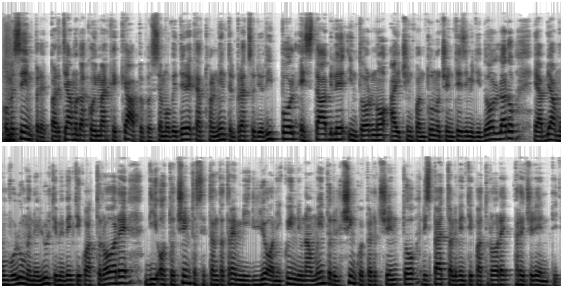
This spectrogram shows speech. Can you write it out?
Come sempre partiamo da CoinMarketCap, possiamo vedere che attualmente il prezzo di Ripple è stabile intorno ai 51 centesimi di dollaro e abbiamo un volume negli ultimi 24 ore di 873 milioni, quindi un aumento del 5% rispetto alle 24 ore precedenti.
